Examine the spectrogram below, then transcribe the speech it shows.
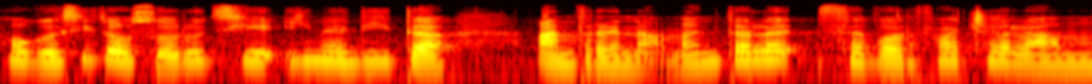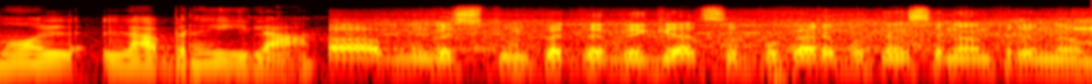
au găsit o soluție inedită. Antrenamentele se vor face la mol la Brăila. Am găsit un pete de gheață pe care putem să ne antrenăm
